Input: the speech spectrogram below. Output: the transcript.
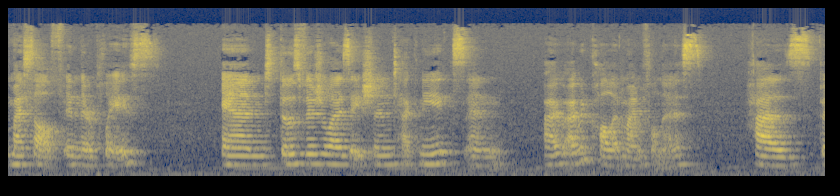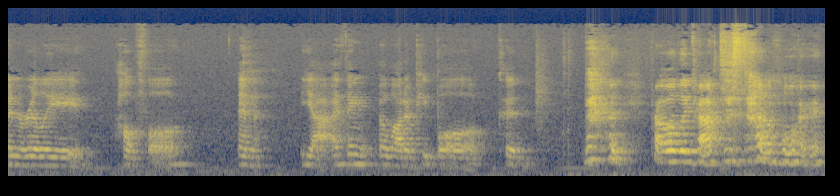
myself in their place. And those visualization techniques, and I, I would call it mindfulness, has been really helpful. And yeah, I think a lot of people could probably practice that more.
